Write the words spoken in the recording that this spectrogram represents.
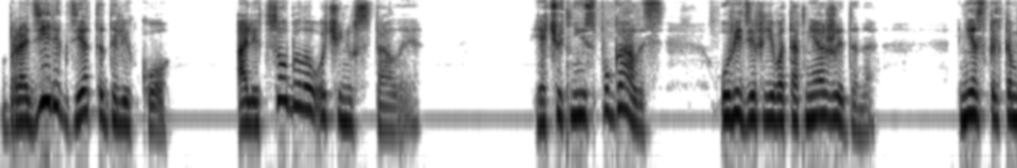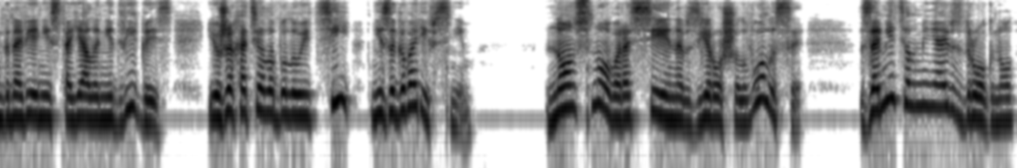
бродили где-то далеко, а лицо было очень усталое. Я чуть не испугалась, увидев его так неожиданно. Несколько мгновений стояла, не двигаясь, и уже хотела было уйти, не заговорив с ним. Но он снова рассеянно взъерошил волосы, заметил меня и вздрогнул.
